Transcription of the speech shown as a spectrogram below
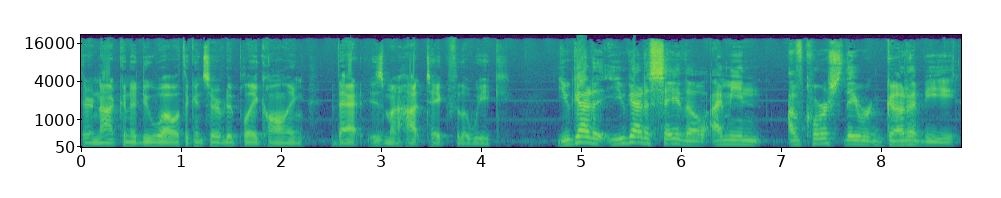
They're not going to do well with the conservative play calling. That is my hot take for the week. You gotta, you gotta say though. I mean, of course they were gonna be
